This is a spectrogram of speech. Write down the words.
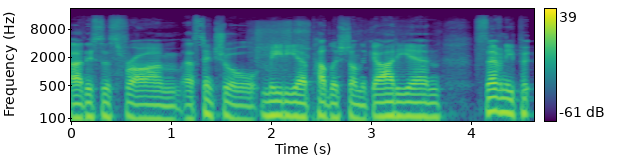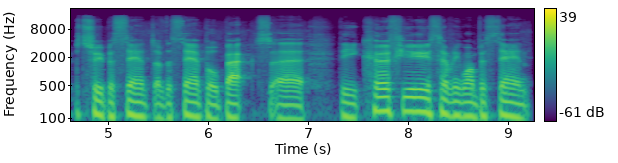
Uh, this is from Essential Media, published on the Guardian. Seventy-two percent of the sample backed uh, the curfew. Seventy-one percent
